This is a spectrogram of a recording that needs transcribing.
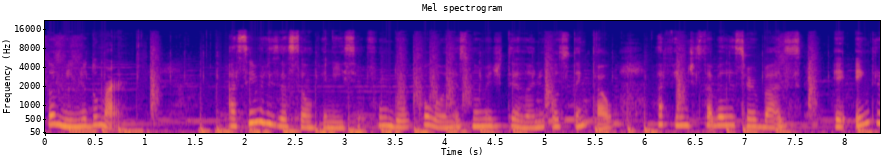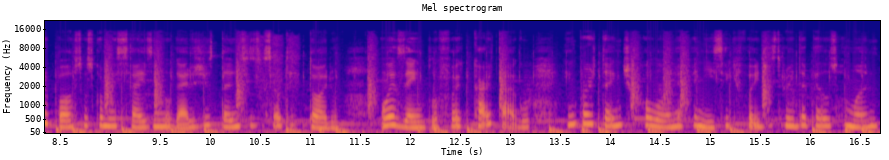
domínio do mar. A civilização fenícia fundou colônias no Mediterrâneo Ocidental, a fim de estabelecer bases e entrepostos comerciais em lugares distantes do seu território. Um exemplo foi Cartago, importante colônia fenícia que foi destruída pelos romanos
